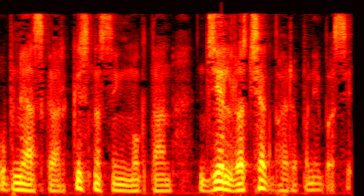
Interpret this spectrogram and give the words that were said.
उपन्यासकार कृष्ण सिंह मोक्तान जेल रक्षक भएर पनि बसे।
